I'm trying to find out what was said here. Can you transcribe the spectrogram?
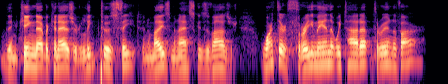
Then King Nebuchadnezzar leaped to his feet in amazement and asked his advisors, Weren't there three men that we tied up and threw into the fire?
